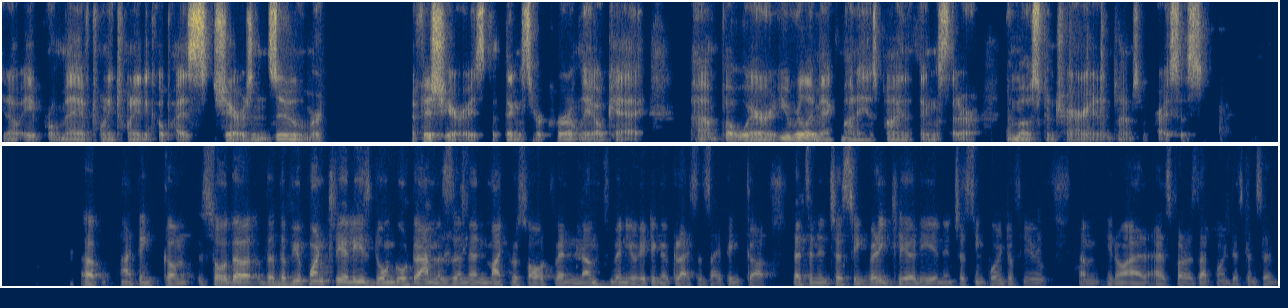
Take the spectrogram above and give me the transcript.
you know April, May of 2020 to go buy shares in Zoom or beneficiaries, the things that are currently okay. Um, but where you really make money is buying the things that are the most contrarian in times of crisis. Uh, I think um, so. The, the, the viewpoint clearly is don't go to Amazon and Microsoft when um, when you're hitting a crisis. I think uh, that's an interesting, very clearly an interesting point of view. Um, you know, as, as, far as that point is concerned.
